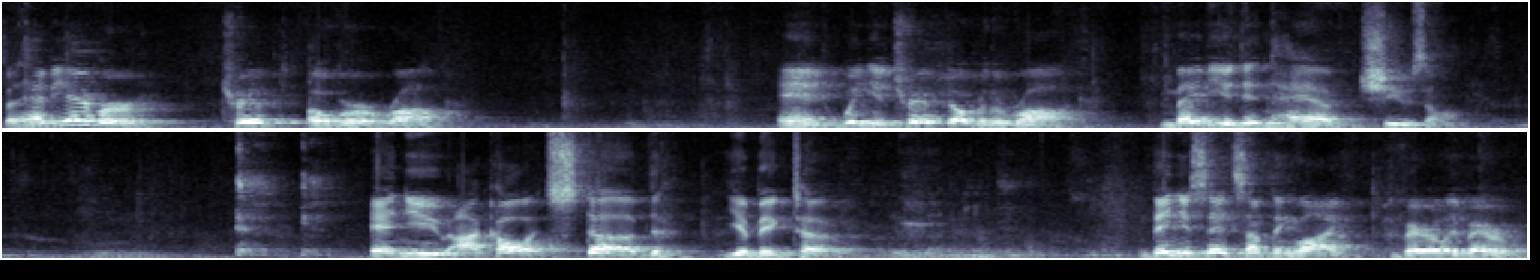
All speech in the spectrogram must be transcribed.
But have you ever tripped over a rock? And when you tripped over the rock, maybe you didn't have shoes on and you, I call it stubbed your big toe. Then you said something like, Verily, verily.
